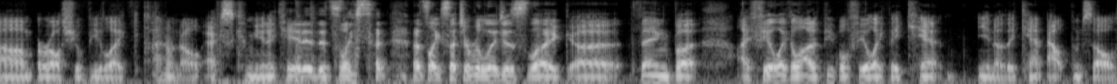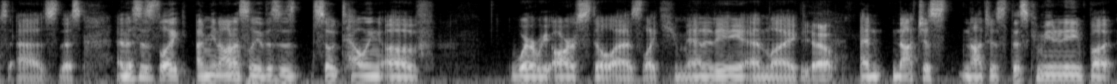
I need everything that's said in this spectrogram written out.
um, or else you'll be like I don't know excommunicated. It's like that's like such a religious like uh, thing. But I feel like a lot of people feel like they can't. You know they can't out themselves as this, and this is like I mean honestly, this is so telling of where we are still as like humanity and like Yeah. and not just not just this community but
